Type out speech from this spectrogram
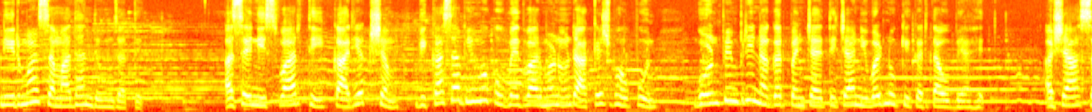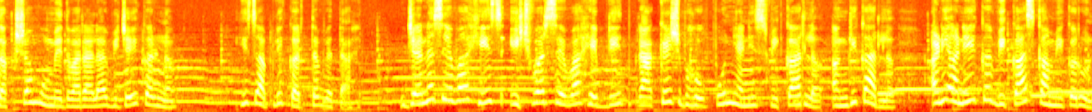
निर्मळ समाधान देऊन जाते. असे निस्वार्थी कार्यक्षम विकासाभिमुख उमेदवार म्हणून राकेश भाऊपून गोंडपिंपरी नगरपंचायतीच्या निवडणुकीकरता उभे आहेत. अशा सक्षम उमेदवाराला विजयी करणं हीच आपली कर्तव्यता आहे. जनसेवा हीच ईश्वर सेवा हे ब्रीद राकेश भाऊपून यांनी स्वीकारलं अंगीकारलं आणि अनेक विकास कामे करून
